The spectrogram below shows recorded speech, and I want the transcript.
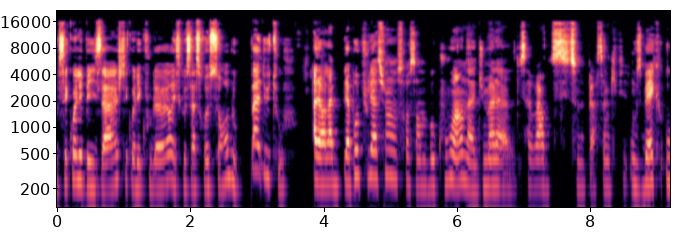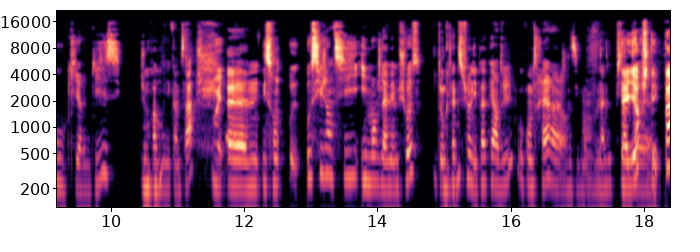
C'est quoi les paysages? C'est quoi les couleurs? Est-ce que ça se ressemble ou pas du tout? Alors la, la population se ressemble beaucoup. Hein. On a du mal à savoir si ce sont des personnes qui ouzbek ou kirghizes. Je crois qu'on est comme ça. Oui. Euh, ils sont au- aussi gentils. Ils mangent la même chose. Donc Mhm. là-dessus, on n'est pas perdu. Au contraire, alors on se dit bon, on a nos petites, D'ailleurs, euh, je t'ai pas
